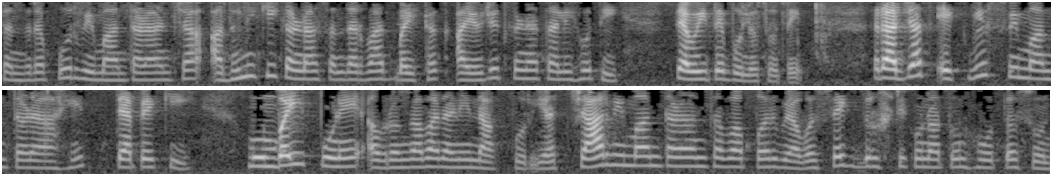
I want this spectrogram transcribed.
चंद्रपूर विमानतळांच्या आधुनिकीकरणासंदर्भात बैठक आयोजित करण्यात आली होती त्यावेळी ते बोलत होते. राज्यात एकवीस विमानतळं आहेत त्यापैकी मुंबई पुणे औरंगाबाद आणि नागपूर या चार विमानतळांचा वापर व्यावसायिक दृष्टिकोनातून होत असून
